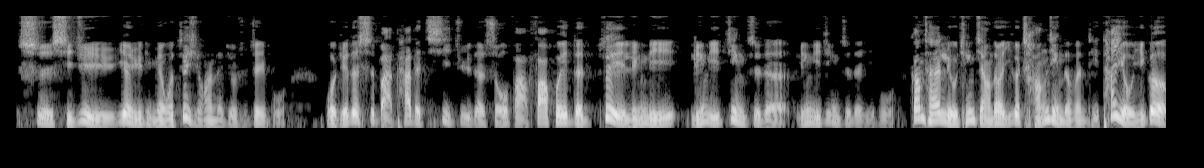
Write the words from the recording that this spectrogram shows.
是喜剧谚语里面，我最喜欢的就是这一部。我觉得是把他的器具的手法发挥的最淋漓、淋漓尽致的、淋漓尽致的一部。刚才柳青讲到一个场景的问题，他有一个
